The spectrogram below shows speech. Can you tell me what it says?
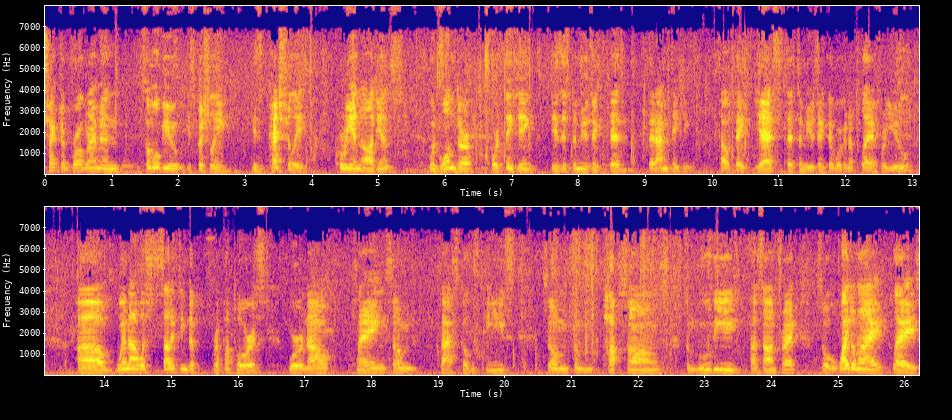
you might check your program, and some of you, especially especially Korean audience, would wonder or thinking, is this the music that that I'm thinking? So I would say yes, that's the music that we're gonna play for you. Um, when I was selecting the repertoires, we're now playing some classical piece, some some pop songs, some movie uh, soundtrack. So why don't I play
